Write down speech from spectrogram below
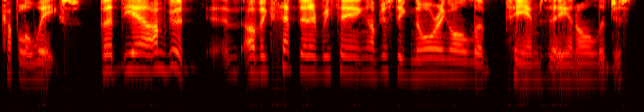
couple of weeks. But yeah, I'm good. I've accepted everything. I'm just ignoring all the TMZ and all the just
